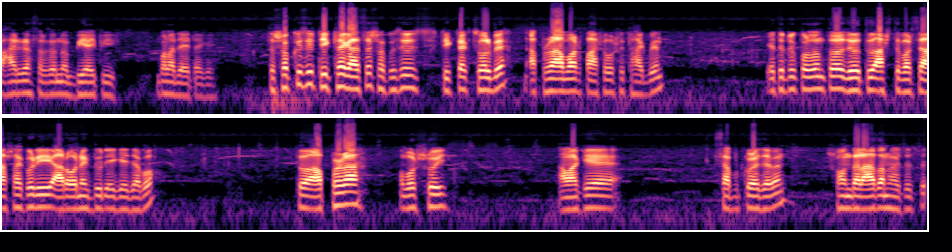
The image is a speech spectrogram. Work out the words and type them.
পাহাড়ি রাস্তার জন্য ভিআইপি বলা যায় এটাকে। তো সব কিছু ঠিকঠাক আছে সব কিছু ঠিকঠাক চলবে। আপনারা আমার পাশে বসে থাকবেন। এতটুকু পর্যন্ত যেহেতু আসতে পারছে, আশা করি আর অনেক দূর এগিয়ে যাব। তো আপনারা অবশ্যই আমাকে সাপোর্ট করে যাবেন। সন্ধ্যার আদান হয়ে হয়েছে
